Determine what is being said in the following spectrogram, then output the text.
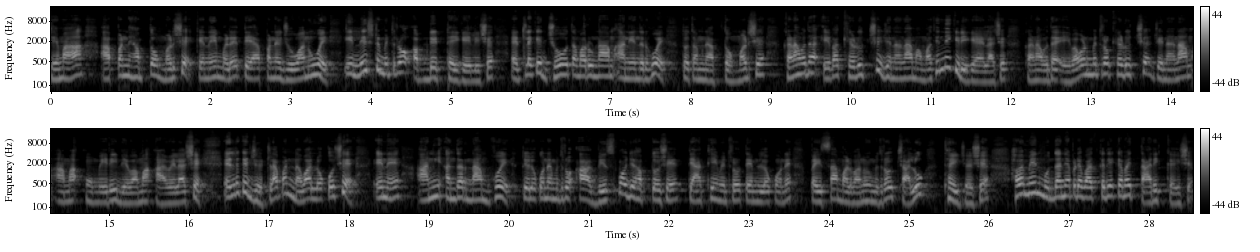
જેમાં આપણને હપ્તો મળશે કે નહીં મળે તે આપણને જોવાનું હોય, એ લિસ્ટ મિત્રો અપડેટ થઈ ગયેલી છે. એટલે કે જો તમારું નામ આની અંદર હોય તો તમને હપ્તો મળશે. ઘણા બધા એવા ખેડૂત છે જેના નામ આમાંથી નીકળી ગયેલા છે. ઘણા બધા એવા પણ મિત્રો ખેડૂત છે, જેના નામ આમાં ઉમેરી દેવામાં આવેલા છે. એટલે કે જેટલા પણ નવા લોકો છે, એને આની અંદર નામ હોય, તે લોકોને મિત્રો આ વીસમો જે હપ્તો છે, ત્યાંથી મિત્રો તેમ લોકોને પૈસા મળવાનું મિત્રો ચાલુ થઈ જશે. હવે મેઇન મુદ્દાની આપણે વાત કરીએ કે ભાઈ તારીખ કઈ છે?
